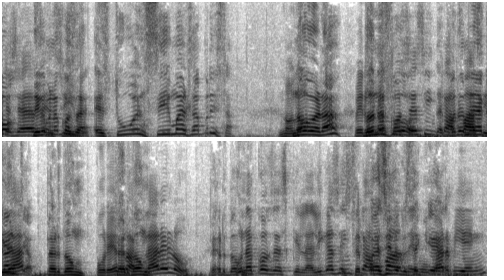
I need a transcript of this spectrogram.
es que sea dígame una cosa, estuvo encima del Saprissa. No, No, no, ¿verdad? pero ¿Dónde una cosa es incapacidad. Perdón. Por eso, perdón, aclárelo. Perdón. Una cosa es que la liga puede incapaz de jugar bien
